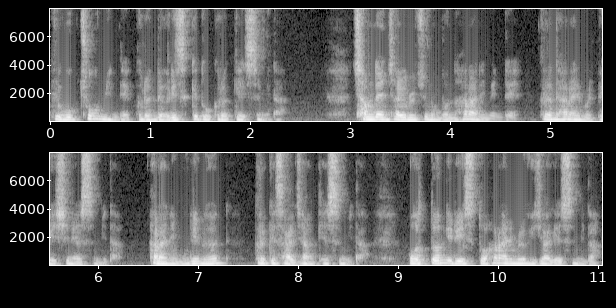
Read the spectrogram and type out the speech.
결국 죽음인데 그런데 어리석게도 그렇게 했습니다. 참된 자유를 주는 분은 하나님인데 그런데 하나님을 배신했습니다. 하나님 우리는 그렇게 살지 않겠습니다. 어떤 일이 있어도 하나님을 의지하겠습니다.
